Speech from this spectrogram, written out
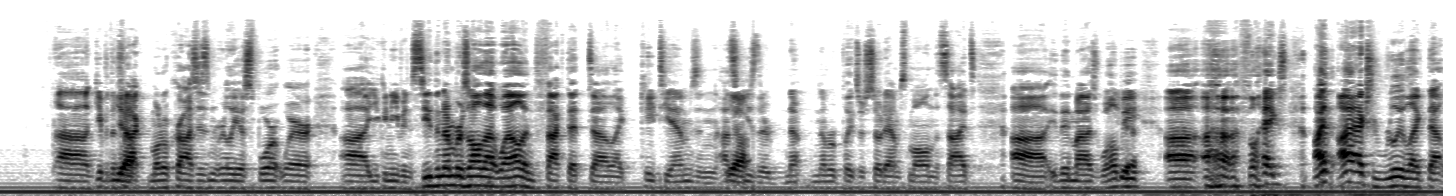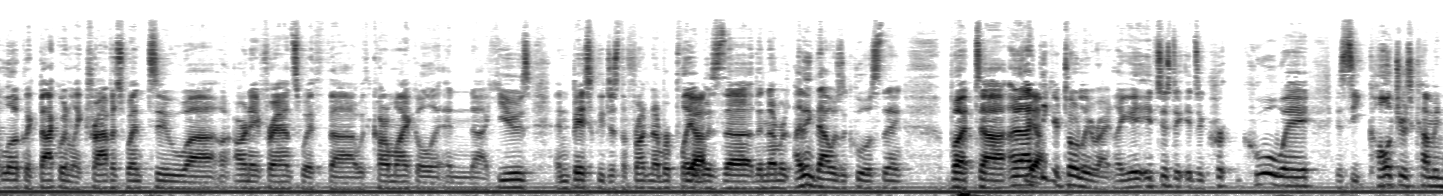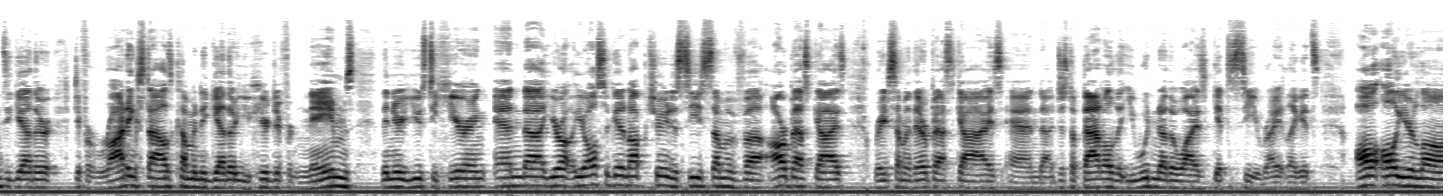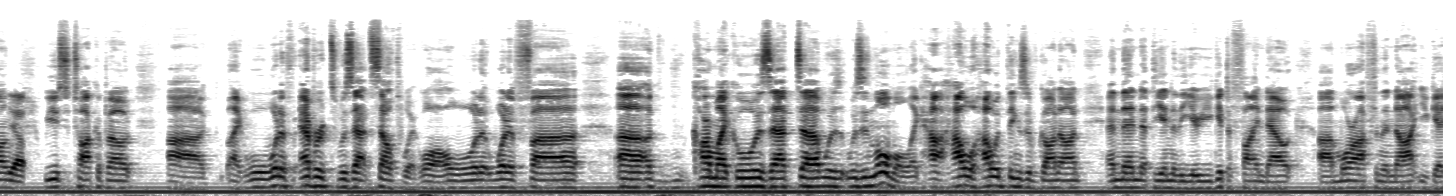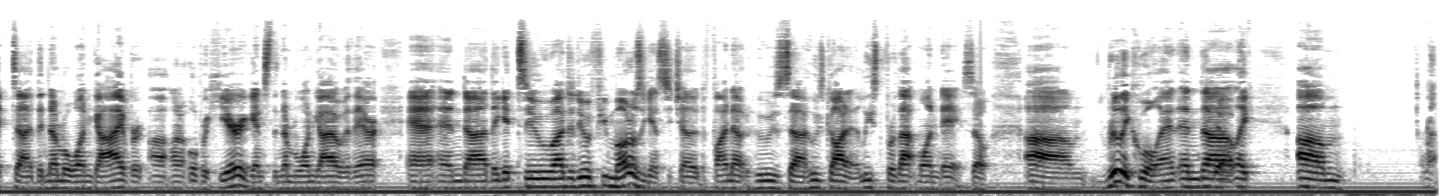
Uh, given the yeah. fact motocross isn't really a sport where uh, you can even see the numbers all that well, and the fact that uh, like KTM's and Huskies, yeah. their number plates are so damn small on the sides, uh, they might as well be yeah. Uh, flags. I, I actually really like that look. Like back when like Travis went to uh, Ernée France with with Carmichael and Hughes, and basically just the front number plate was the the numbers. I think that was the coolest thing. But uh, I Yeah. think you're totally right. Like it, it's just a, it's a cr- cool way to see cultures coming together, different riding styles coming together. You hear different names than you're used to hearing, and uh, you're you also get an opportunity to see some of uh, our best guys race some of their best guys, and uh, just a battle that you wouldn't otherwise get to see. Right? Like it's all all year long. Yep. We used to talk about uh, like, well, what if Everts was at Southwick? Well, what if, what if uh, uh, Carmichael was at uh, was was in Lowell? Like, how, how how would things have gone on? And then at the end of the year, you get to find out uh, more often than not. You get uh, the number one guy uh, over here against the number one guy over there, and, and uh, they get to uh, to do a few motos against each other to find out who's uh, who's got it at least for that one day. So, um, really cool, and and uh, Yeah. like um,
